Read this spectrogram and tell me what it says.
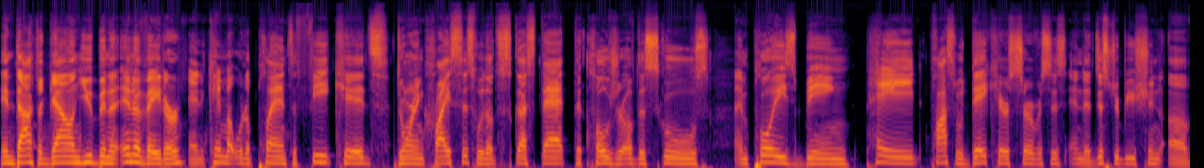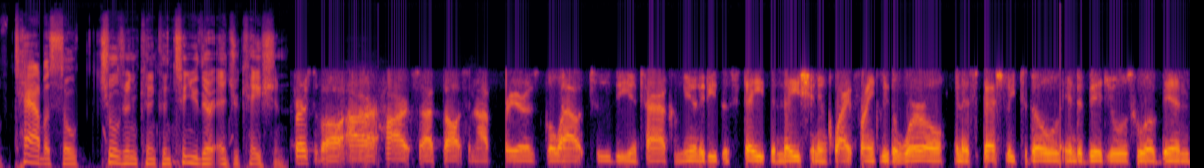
And Dr. Gallon, you've been an innovator and came up with a plan to feed kids during crisis. We'll discuss that, the closure of the schools, employees being paid, possible daycare services, and the distribution of tablets so children can continue their education? First of all, our hearts, our thoughts, and our prayers go out to the entire community, the state, the nation, and quite frankly, the world, and especially to those individuals who have been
